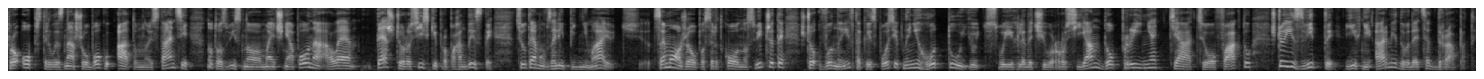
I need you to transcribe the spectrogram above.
Про обстріли з нашого боку атомної станції, ну то звісно, маячня повна, але те, що російські пропагандисти цю тему взагалі піднімають, це може опосередковано свідчити, що вони в такий спосіб нині готують своїх глядачів росіян до прийняття цього факту, що і звідти їхній армії доведеться драпати.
